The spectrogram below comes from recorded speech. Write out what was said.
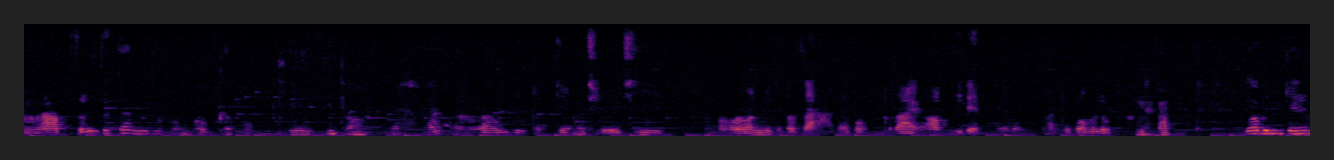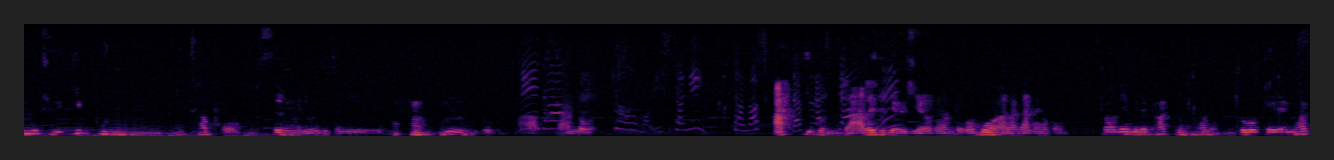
ครับสวัสดีทุกท่านทุกผมพบกับผมเคซี่ทองนะฮะเราอยู่กับเกมมือถือที่ร้อนมีแต่ภาษานะผม Rise of Eden นะผมพันธุบอมรุนะครับก็เป็นเกมมือถือญี่ปุ่นนะครับผม ซึ่งไม่รู้จะมีดูภาพน่าโหลดอะญี่ปุ่นจ๋าเลยทีเดียวเชียวนะครับเดี๋ยวมามั่วแล้วกันนะครับผม ก็เล่นไม่ได้พักนึงครับผมตัวเกมครับ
